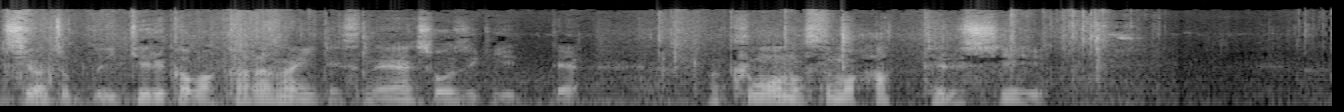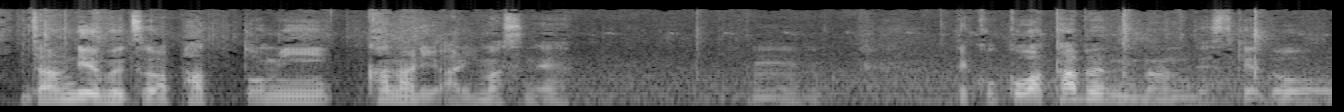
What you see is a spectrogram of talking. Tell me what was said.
ちはちょっと行けるかわからないですね正直言って、まあ、雲の巣も張ってるし。残留物はパッと見かなりありますね。うん。でここは多分なんですけど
